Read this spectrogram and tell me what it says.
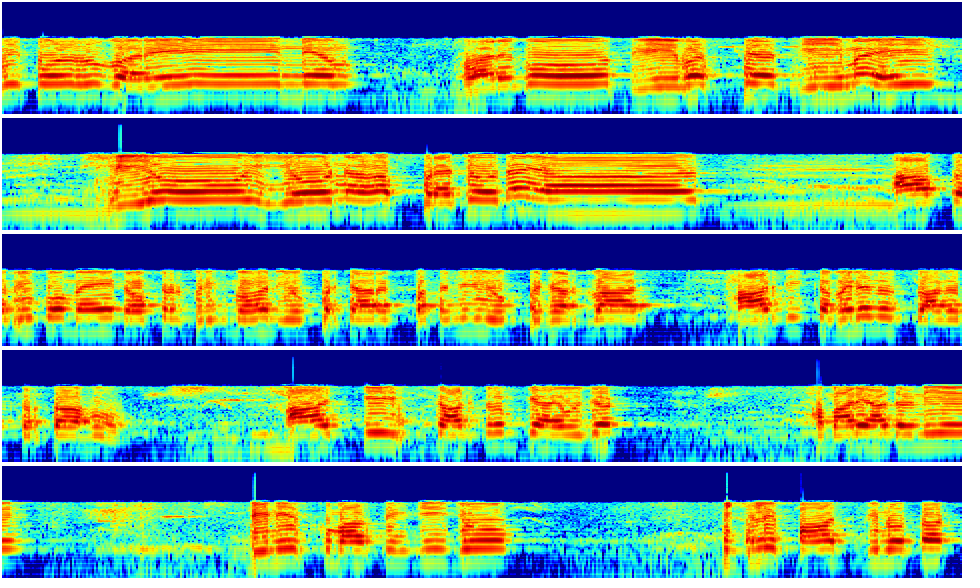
तत्सवितुर्वरेण्यं भर्गो देवस्य धीमहि, धियो यो न प्रचोदयात्। आप सभी को मैं डॉक्टर ब्रिजमोहन, योग प्रचारक, पतंजलि, योग प्रचार द्वार, हार्दिक अभिनंदन, स्वागत करता हूँ। आज के इस कार्यक्रम के आयोजक हमारे आदरणीय दिनेश कुमार सिंह जी, जो पिछले पाँच दिनों तक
